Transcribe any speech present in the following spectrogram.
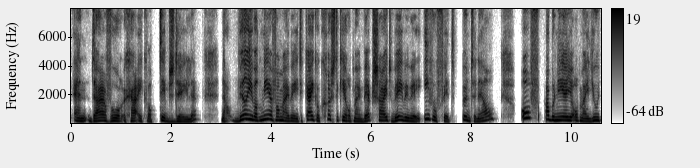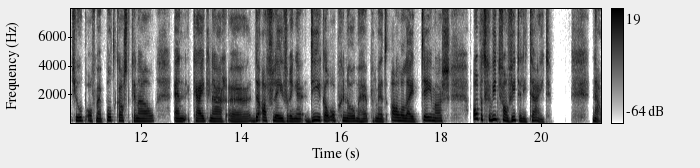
en daarvoor ga ik wat tips delen. Nou, wil je wat meer van mij weten? Kijk ook gerust een keer op mijn website www.ivofit.nl of abonneer je op mijn YouTube of mijn podcastkanaal en kijk naar uh, de afleveringen die ik al opgenomen heb met allerlei thema's op het gebied van vitaliteit. Nou,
